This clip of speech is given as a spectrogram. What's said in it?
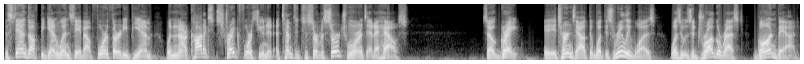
The standoff began Wednesday about 4:30 p.m. when a narcotics strike force unit attempted to serve a search warrant at a house. So great. It, it turns out that what this really was was it was a drug arrest gone bad,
